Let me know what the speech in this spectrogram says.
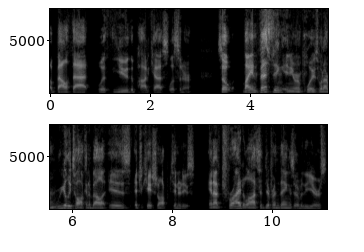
about that with you, the podcast listener. So, by investing in your employees, what I'm really talking about is educational opportunities. And I've tried lots of different things over the years.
